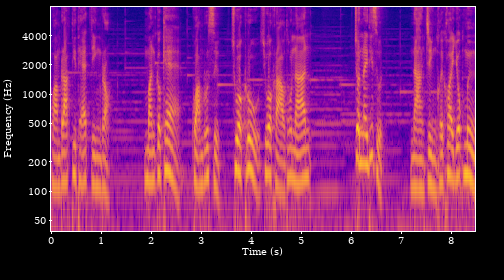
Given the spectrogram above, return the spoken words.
ความรักที่แท้จริงหรอก มันก็แค่ความรู้สึกชั่วครู่ชั่วคราวเท่านั้น จนในที่สุด นางจึงค่อยๆยกมือ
